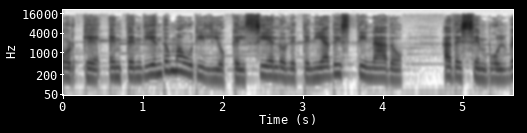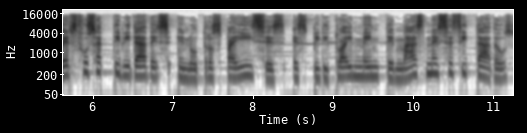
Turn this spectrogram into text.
porque entendiendo Maurilio que el cielo le tenía destinado a desenvolver sus actividades en otros países espiritualmente más necesitados,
